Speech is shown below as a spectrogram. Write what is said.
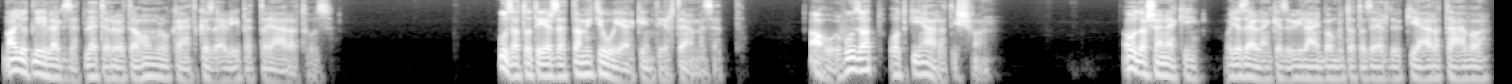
Nagyot lélegzett, letörölte a homlokát, közel lépett a járathoz. Húzatot érzett, amit jó jelként értelmezett. Ahol húzat, ott kiárat is van. Oda se neki, hogy az ellenkező irányba mutat az erdő kiáratával,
